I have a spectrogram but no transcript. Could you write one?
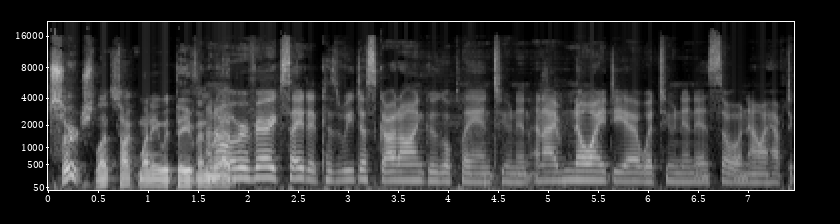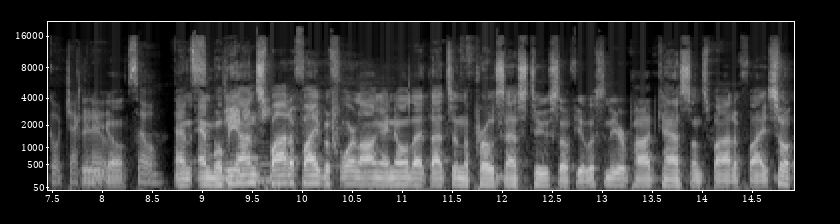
search, let's talk money with Dave and I know Reb. we're very excited because we just got on Google Play and TuneIn, and I have no idea what TuneIn is, so now I have to go check There it out. go. So and and we'll be on. Spotify before long. I know that that's in the process too. So if you listen to your podcasts on Spotify, so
